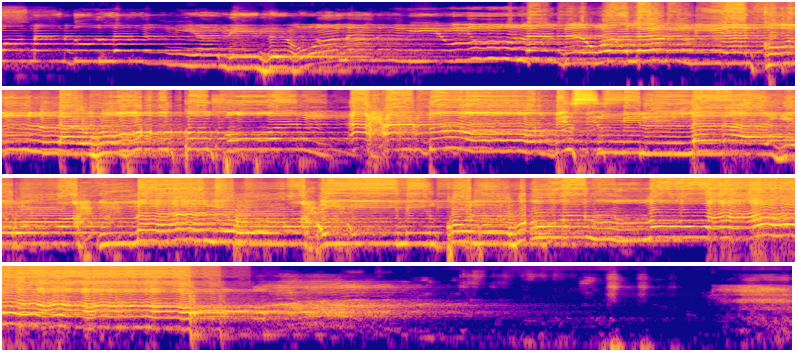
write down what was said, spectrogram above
الصمد لم يلد ولم يولد ولم يكن له كفوا أحد. بسم الله الرحمن الرحيم قل هو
